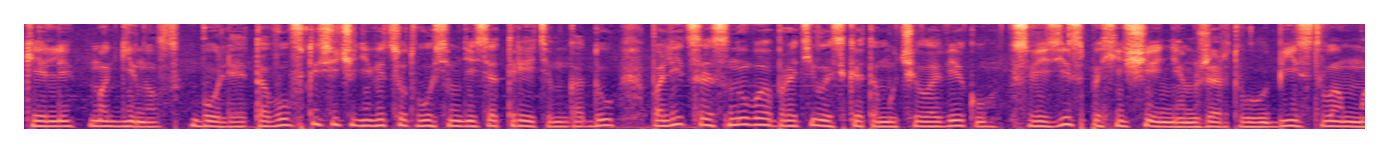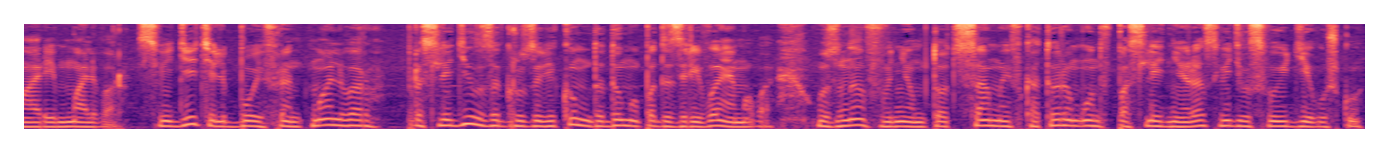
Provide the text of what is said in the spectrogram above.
Келли МcГиннелс. Более того, в 1983 году полиция снова обратилась к этому человеку в связи с похищением жертвы убийства Мари Мальвар. Свидетель бойфренд Мальвар проследил за грузовиком до дома подозреваемого, узнав в нем тот самый, в котором он в последний раз видел свою девушку.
